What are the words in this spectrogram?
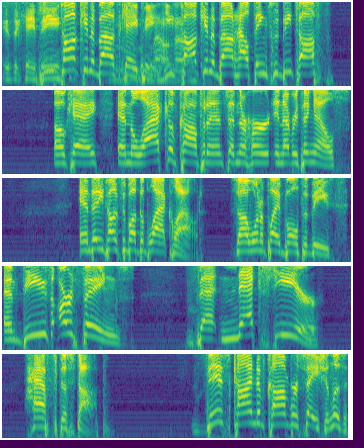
Is it KP? He's talking about KP. Oh, He's no. talking about how things would be tough, okay? And the lack of confidence and the hurt and everything else. And then he talks about the black cloud. So I want to play both of these. And these are things that next year have to stop. This kind of conversation. Listen,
